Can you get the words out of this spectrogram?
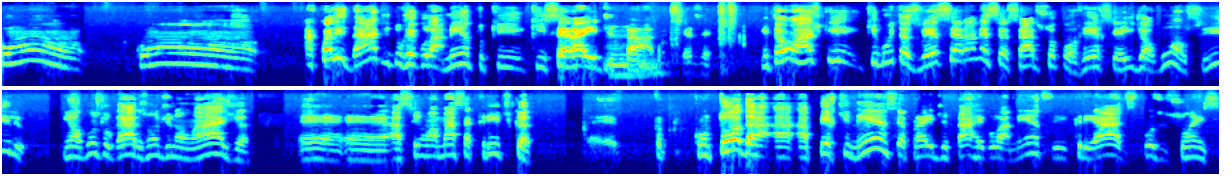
com, com a qualidade do regulamento que, que será editado. Uhum. Quer dizer, então, eu acho que, que muitas vezes será necessário socorrer-se aí de algum auxílio em alguns lugares onde não haja é, é, assim uma massa crítica é, com toda a, a pertinência para editar regulamentos e criar disposições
